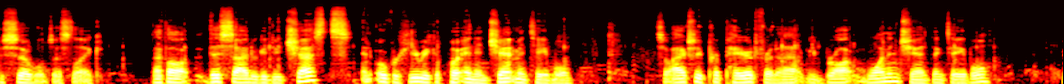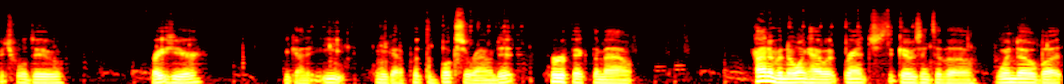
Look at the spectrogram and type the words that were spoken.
So we'll just like I thought this side we could do chests, and over here we could put an enchantment table. So I actually prepared for that. We brought one enchanting table, which we'll do right here. We gotta eat, and we gotta put the books around it. Perfect amount. Kind of annoying how it branches, it goes into the window, but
